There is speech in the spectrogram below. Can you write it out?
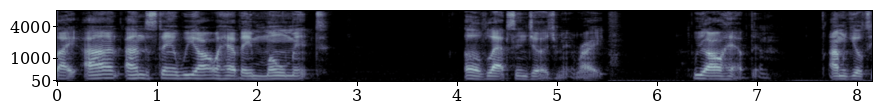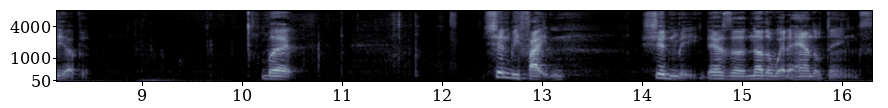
Like, I, I understand we all have a moment of lapse in judgment, right? We all have them. I'm guilty of it. But shouldn't be fighting. Shouldn't be. There's another way to handle things.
